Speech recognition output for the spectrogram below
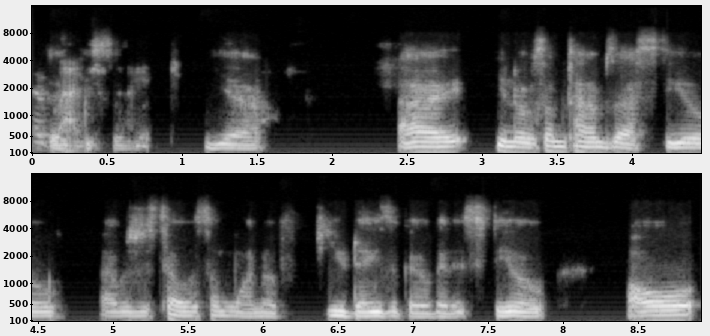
So thank you so much. Yeah. I, you know, sometimes I still, I was just telling someone a few days ago that it's still all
